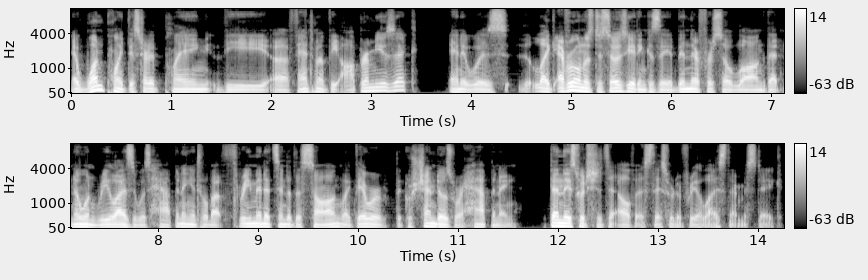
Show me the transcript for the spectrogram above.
At one point, they started playing the uh, Phantom of the Opera music, and it was like everyone was dissociating because they had been there for so long that no one realized it was happening until about three minutes into the song. Like they were, the crescendos were happening. Then they switched it to Elvis. They sort of realized their mistake.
